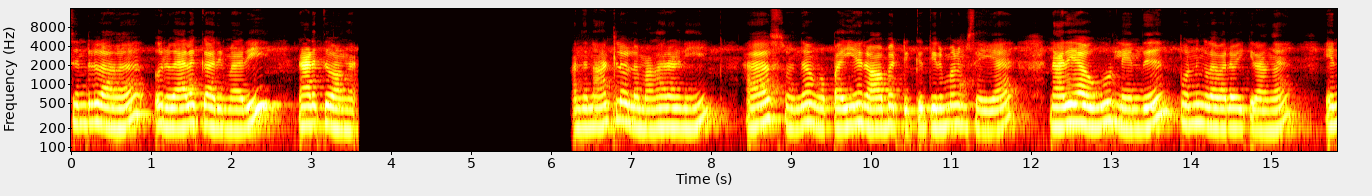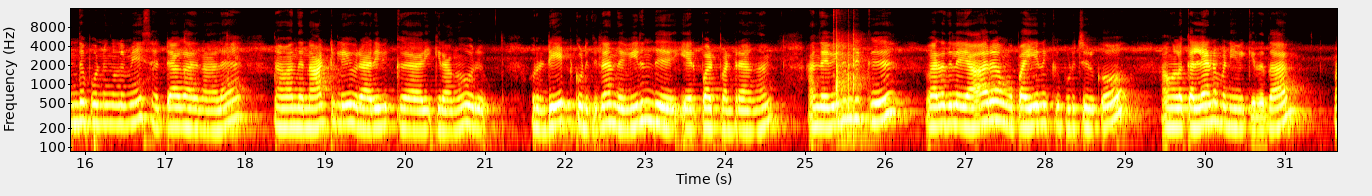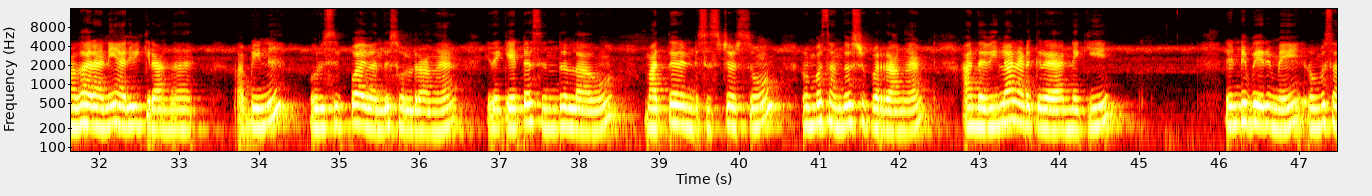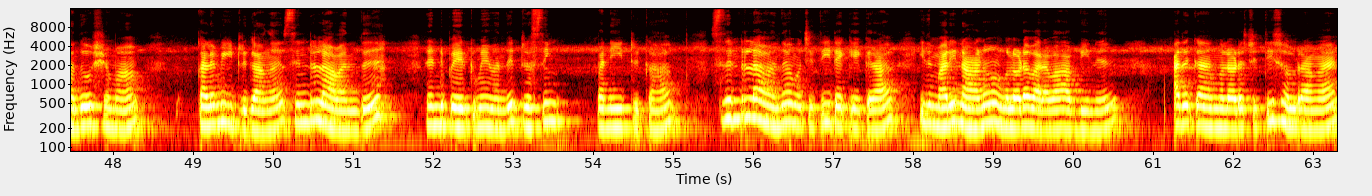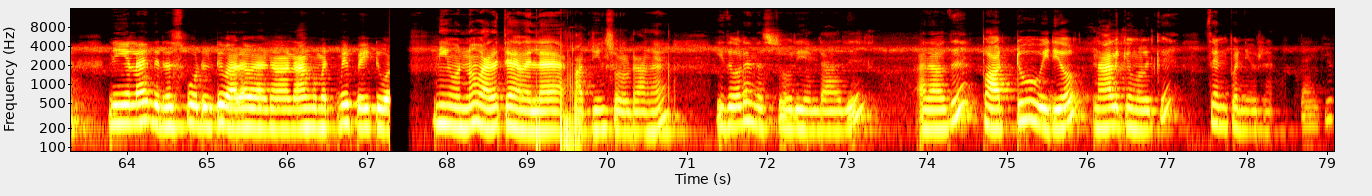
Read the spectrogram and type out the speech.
சிண்ட்ரலாவை ஒரு வேலைக்காரி மாதிரி நடத்துவாங்க. அந்த நாட்டில் உள்ள மகாராணி ஆஸ் வந்து அவங்க பையன் ராபர்ட்டுக்கு திருமணம் செய்ய நிறையா ஊர்லேருந்து பொண்ணுங்களை வர வைக்கிறாங்க. எந்த பொண்ணுங்களுமே செட் ஆகாதனால அந்த நாட்டிலே ஒரு அறிவிக்க அறிக்கிறாங்க ஒரு ஒரு டேட் கொடுத்துட்டு அந்த விருந்து ஏற்பாடு பண்ணுறாங்க அந்த விருந்துக்கு வரதில் யார் அவங்க பையனுக்கு பிடிச்சிருக்கோ அவங்கள கல்யாணம் பண்ணி வைக்கிறதா மகாராணி அறிவிக்கிறாங்க அப்படின்னு ஒரு சிப்பாய் வந்து சொல்கிறாங்க இதை கேட்ட சிண்ட்ரல்லாவும் மற்ற ரெண்டு சிஸ்டர்ஸும் ரொம்ப சந்தோஷப்படுறாங்க. அந்த விழா நடக்கிற அன்னைக்கு ரெண்டு பேருமே ரொம்ப சந்தோஷமாக கிளம்பிக்கிட்டு இருக்காங்க சிண்ட்ரலா வந்து ரெண்டு பேருக்குமே வந்து ட்ரெஸ்ஸிங் பண்ணிக்கிட்டு இருக்கா சிண்ட்ரலா வந்து அவங்க சித்திகிட்ட கேட்குறா இது மாதிரி நானும் அவங்களோட வரவா அப்படின்னு. அதுக்கு அவங்களோட சித்தி சொல்கிறாங்க நீ எல்லாம் இந்த ட்ரெஸ் போட்டுக்கிட்டு வர வேணாம் நாங்கள் மட்டுமே போயிட்டு வரோம் நீ ஒன்றும் வர தேவையில்ல அப்படின்னு சொல்கிறாங்க இதோட இந்த ஸ்டோரி எண்டாவது அதாவது பார்ட் டூ வீடியோ நாளைக்கு உங்களுக்கு சென்ட் பண்ணிவிடுறேன். தேங்க்யூ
